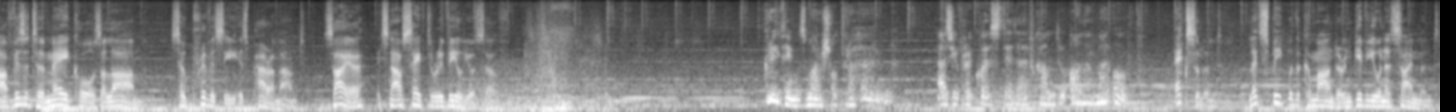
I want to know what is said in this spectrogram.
Our visitor may cause alarm, so privacy is paramount. Sire, it's now safe to reveal yourself. Greetings, Marshal Trahearne. As you've requested, I've come to honor my oath. Excellent. Let's speak with the commander and give you an assignment.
